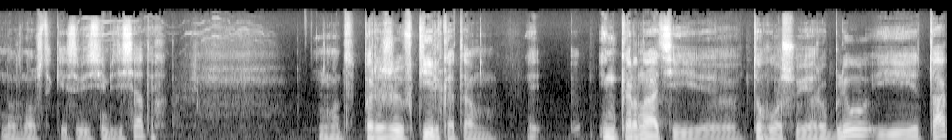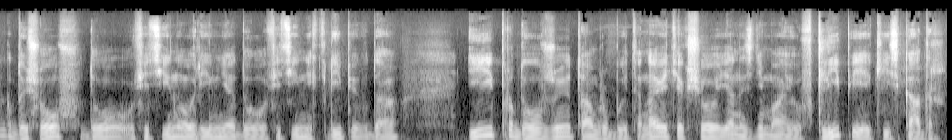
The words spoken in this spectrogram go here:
ну, знову ж таки, з 80-х. От, Пережив кілька там інкарнацій е, того, що я роблю, і так дійшов до офіційного рівня, до офіційних кліпів. Да. І продовжую там робити. Навіть якщо я не знімаю в кліпі якийсь кадр,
